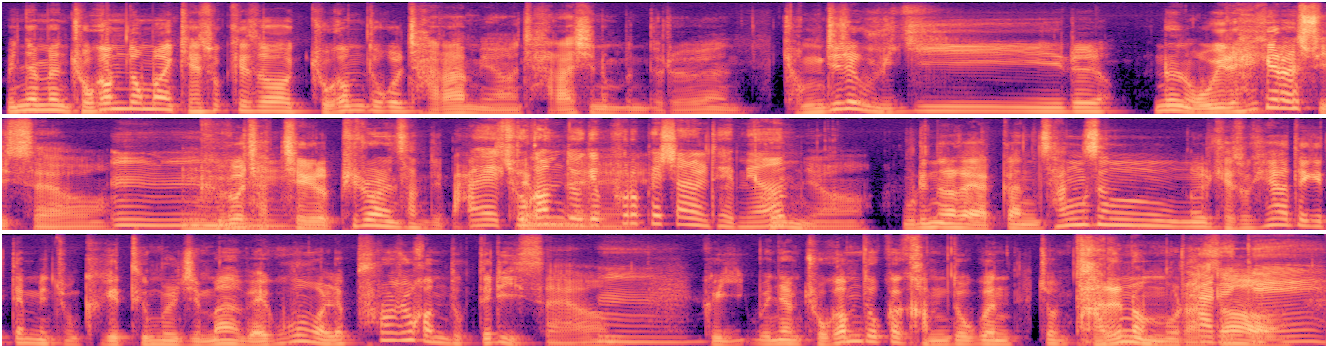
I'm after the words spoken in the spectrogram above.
왜냐하면 조감독만 계속해서 조감독을 잘하면 잘하시는 분들은 경제적 위기를 는 오히려 해결할 수 있어요. 음. 그거 자체를 필요한 사람들이 많기 아예 조 감독의 때문에. 프로페셔널 되면 그럼요. 우리나라가 약간 상승을 계속 해야 되기 때문에 좀 그게 드물지만 외국은 원래 프로 조 감독들이 있어요. 음, 그 왜냐하면 조 감독과 감독은 좀 다른 업무라서 다르게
